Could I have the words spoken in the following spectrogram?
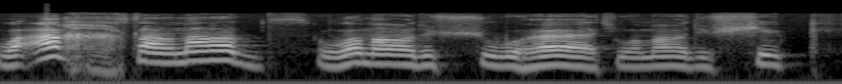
وأخطر مرض هو مرض الشبهات ومرض الشرك.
